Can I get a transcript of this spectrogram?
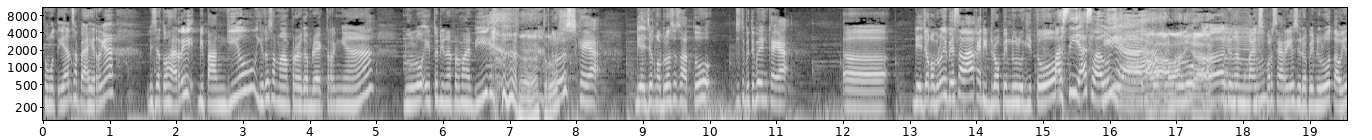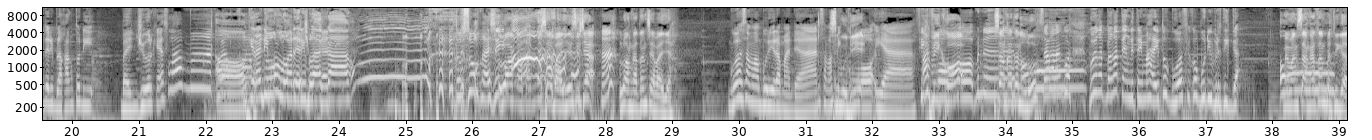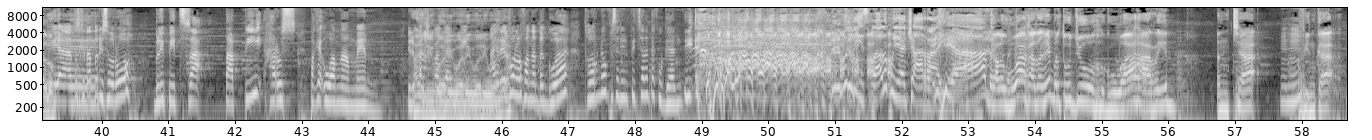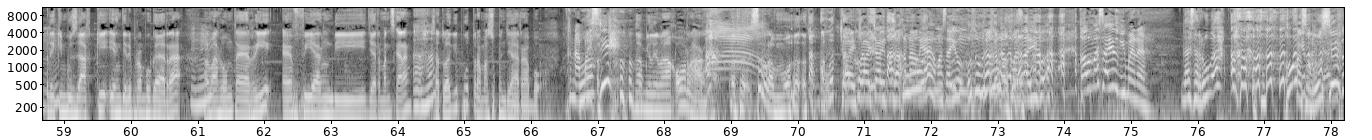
pemutihan sampai akhirnya di satu hari dipanggil gitu sama program direkturnya dulu itu Dinar Permadi Heeh, terus? kayak diajak ngobrol sesuatu terus tiba-tiba yang kayak eh diajak ngobrolnya biasa lah kayak di dropin dulu gitu Pasti ya selalu iya ya. di dropin dulu ya. eh, dengan muka yang super serius di dropin dulu taunya dari belakang tuh di banjur kayak selamat Oh, welcome." kira dipeluk Keluarga dari belakang. tusuk gak sih Lu angkatannya siapa aja sih, Cak? Lu angkatan siapa aja? Gue sama Budi Ramadan sama Si Viko, Budi? iya. Ah, Viko? bener. Seangkatan lu? Seangkatan gue. Gue inget banget yang diterima hari itu gue, Viko, Budi bertiga. Memang seangkatan bertiga lu? Iya, terus kita tuh disuruh beli pizza, tapi harus pakai uang ngamen. Di depan Ay, riwa, Cipaganti. riwa, riwa, riwa, Akhirnya ya. gue telepon tante gue, tolong dong pesenin pizza nanti aku ganti. Budi selalu punya cara Iya. ya. Kalau gua angkatannya bertujuh, gua Harid, Enca, Vinka, Ricky Buzaki yang jadi pramugara, almarhum Terry, Evi yang di Jerman sekarang, satu lagi Putra masuk penjara, Bo. Kenapa sih? Ngambilin anak orang. Serem. takut, Coy, coy, coy, itu gak kenal ya Mas Ayu. Untung gak kenal Mas Ayu. Kalau Mas Ayu gimana? Nggak seru ah. Kok gak seru sih?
